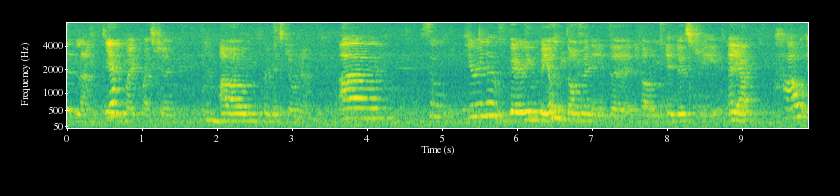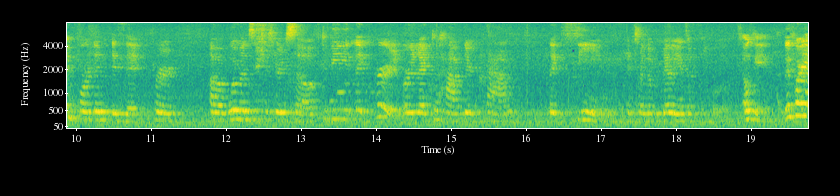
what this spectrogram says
related lang to Yeah. my question Mhm. um, for Miss Jonah. Um, so you're in a very male-dominated um, industry, and Yeah. how important is it for a woman such as yourself to be like heard or like to have their craft like seen in front of millions of people? Okay, before I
